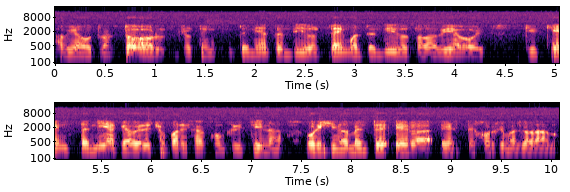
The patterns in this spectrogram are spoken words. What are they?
había otro actor, yo tenía entendido, tengo entendido todavía hoy, que quien tenía que haber hecho pareja con Cristina originalmente era este Jorge Mayorano.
